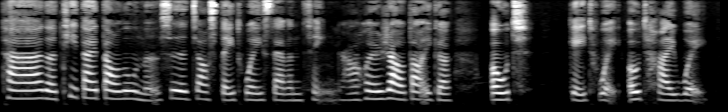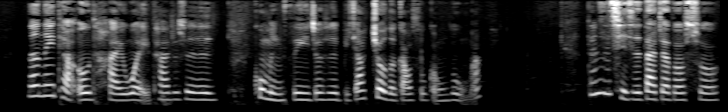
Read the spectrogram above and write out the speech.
它的替代道路呢是叫 Stateway Seventeen，然后会绕到一个 Old Gateway Old Highway。那那条 Old Highway 它就是顾名思义就是比较旧的高速公路嘛。但是其实大家都说，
